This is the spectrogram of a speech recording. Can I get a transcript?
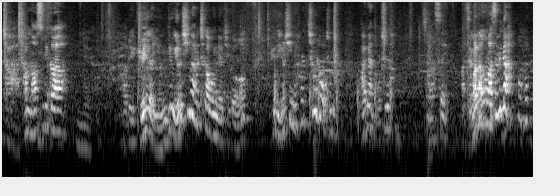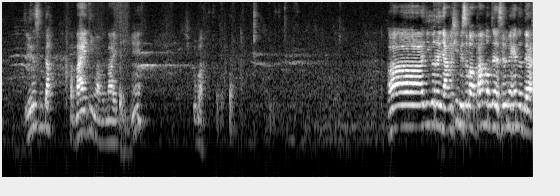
자, 답 나왔습니까? 네. 아, 우리 규현이가 연기를 열심히 하는 척하고 있네요, 지금. 규현이 열심히 하는 척을 하고 있습니다. 답이 안 나오십니다. 나왔어요. 아, 정말 나온 거 맞습니까? 이해됐습니까? 19 나오죠, 19. 19번. 아, 이거는 양심 있으면 방금 전에 설명했는데, 아,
